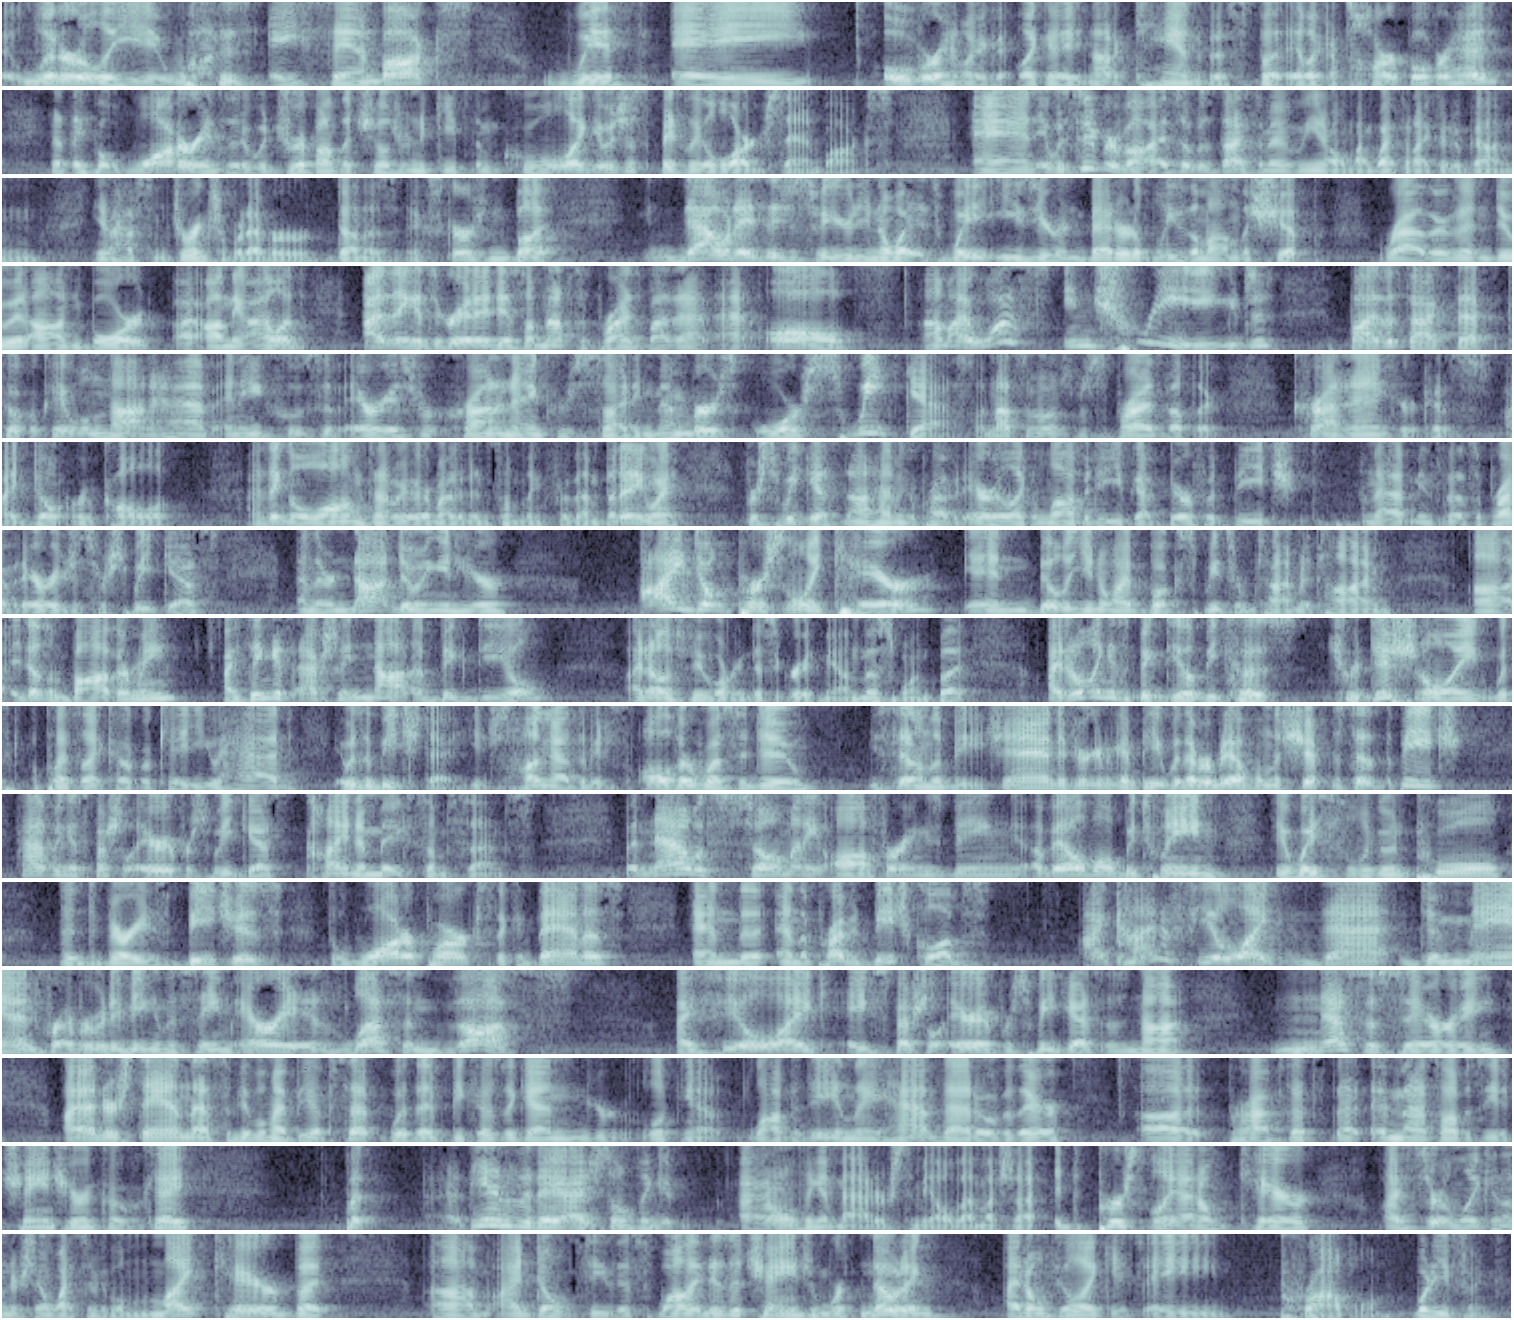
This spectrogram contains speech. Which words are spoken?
literally it was a sandbox with a overhang, like like a not a canvas, but a, like a tarp overhead that they put water in so that it would drip on the children to keep them cool. Like it was just basically a large sandbox, and it was supervised, so it was nice. I mean, you know, my wife and I could have gotten you know have some drinks or whatever done as an excursion, but nowadays they just figured, you know what, it's way easier and better to leave them on the ship rather than do it on board uh, on the island. I think it's a great idea, so I'm not surprised by that at all. Um, I was intrigued by the fact that Coco Cay will not have any exclusive areas for Crown and Anchor Society members or suite guests. I'm not so much surprised about the Crown and Anchor because I don't recall it. I think a long time ago there might have been something for them. But anyway, for suite guests not having a private area, like in Labadee, you've got Barefoot Beach, and that means that that's a private area just for suite guests, and they're not doing it here. I don't personally care. And Billy, you know I book suites from time to time. Uh, it doesn't bother me. I think it's actually not a big deal. I know people are going to disagree with me on this one, but I don't think it's a big deal because traditionally, with a place like Coco Cay, you had it was a beach day. You just hung out at the beach. That's all there was to do. You sit on the beach, and if you're going to compete with everybody else on the ship to sit at the beach, having a special area for suite guests kind of makes some sense. But now, with so many offerings being available between the Oasis Lagoon pool, the various beaches, the water parks, the cabanas, and the and the private beach clubs, I kind of feel like that demand for everybody being in the same area is lessened. Thus, I feel like a special area for suite guests is not necessary. I understand that some people might be upset with it because again, you're looking at Labadee and they have that over there. Uh, perhaps that's that, and that's obviously a change here in Coco Cay. But at the end of the day, I just don't think it. I don't think it matters to me all that much. I, it, personally, I don't care. I certainly can understand why some people might care, but um, I don't see this. While it is a change and worth noting, I don't feel like it's a problem. What do you think?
